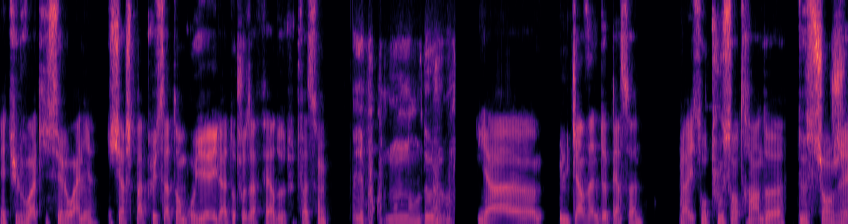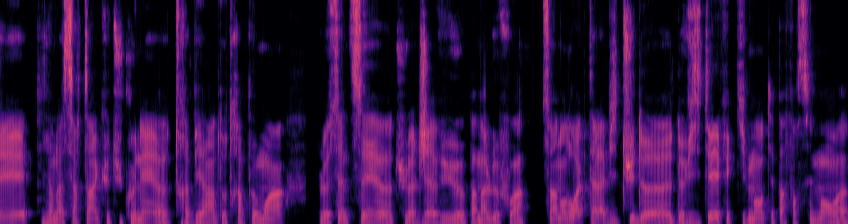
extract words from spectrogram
Et tu le vois qui s'éloigne. Il cherche pas plus à t'embrouiller. Il a d'autres choses à faire de toute façon. Il y a beaucoup de monde dans le dojo. Il y a euh, une quinzaine de personnes. Là, ils sont tous en train de, de se changer. Il y en a certains que tu connais euh, très bien, d'autres un peu moins. Le sensei, euh, tu l'as déjà vu euh, pas mal de fois. C'est un endroit que tu as l'habitude euh, de visiter. Effectivement, t'es pas forcément euh,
